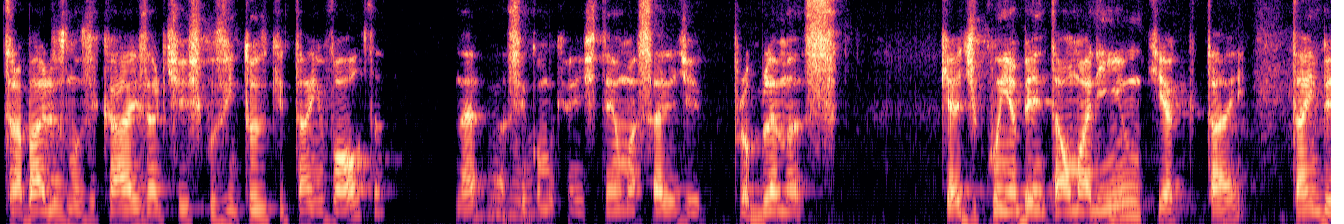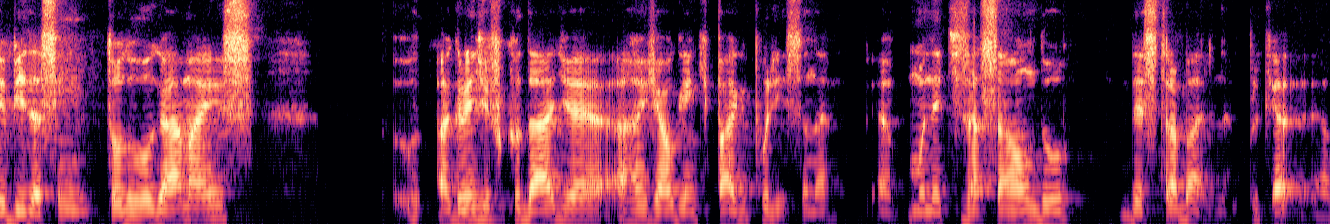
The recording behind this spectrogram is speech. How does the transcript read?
trabalhos musicais, artísticos em tudo que está em volta, né? Uhum. Assim como que a gente tem uma série de problemas que é de cunho ambiental marinho, que está é, tá embebida assim em todo lugar, mas a grande dificuldade é arranjar alguém que pague por isso, né? É monetização do, desse trabalho, né? Porque é,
